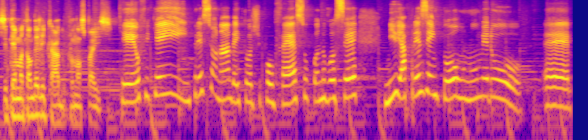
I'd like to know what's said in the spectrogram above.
esse tema tão delicado para o nosso país. Eu fiquei impressionada, Heitor, te confesso, quando você me apresentou um número é,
